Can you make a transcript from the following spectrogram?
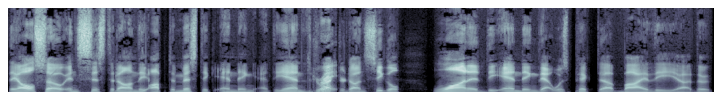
they also insisted on the optimistic ending at the end. The Right. director Don Siegel wanted the ending that was picked up by the uh, the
